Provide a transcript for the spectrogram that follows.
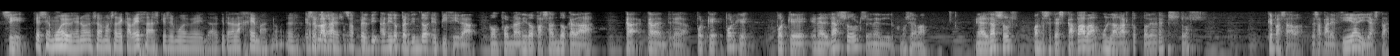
Sí, que se mueve, ¿no? Esa masa de cabezas que se mueve y tal, que te dan las gemas, ¿no? Es- esos lagartos eso. han, han ido perdiendo epicidad conforme han ido pasando cada, ca- cada, entrega. ¿Por qué? ¿Por qué? Porque en el Dark Souls, en el. ¿Cómo se llama? En el Dark Souls, cuando se te escapaba un lagarto de esos, ¿qué pasaba? Desaparecía y ya está.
